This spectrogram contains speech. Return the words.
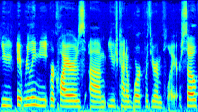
you it really need requires um, you to kind of work with your employer. So,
